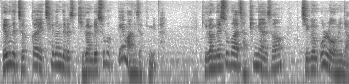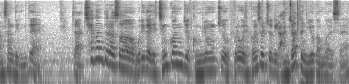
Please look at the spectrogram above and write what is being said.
대부분 저가에 최근 들어서 기간 매수가 꽤 많이 잡힙니다. 기간 매수가 잡히면서 지금 올라오는 양상들인데 자 최근 들어서 우리가 이제 증권주, 금융주 그리고 이제 건설주들이 안 좋았던 이유가 뭐였어요?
